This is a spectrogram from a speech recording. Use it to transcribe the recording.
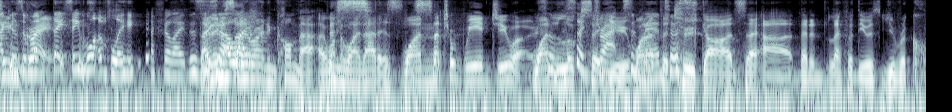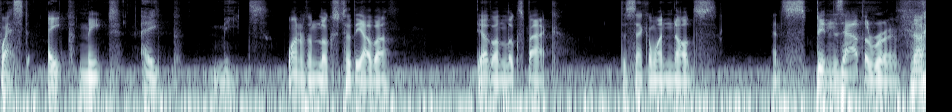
seem and went, great. they seem lovely. I feel like this they is can how hold like- their own in combat. I wonder why that is. One, Such a weird duo. one almost looks like at Drax you. and One of the two guards that uh, that had left with you is you request ape meat. ape meat. One of them looks to the other. The other one looks back. The second one nods and spins out the room. No.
